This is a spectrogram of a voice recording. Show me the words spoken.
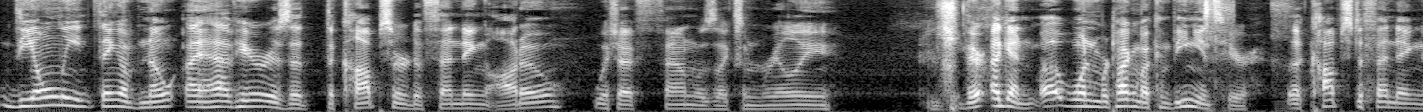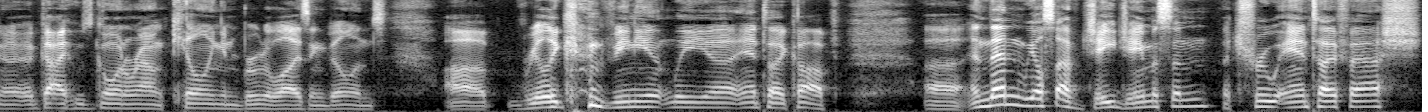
The only thing of note I have here is that the cops are defending Otto, which I found was like some really again, uh, when we're talking about convenience here, the cops defending a, a guy who's going around killing and brutalizing villains. Uh really conveniently uh, anti-cop. Uh, and then we also have Jay Jameson, a true anti-fash,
